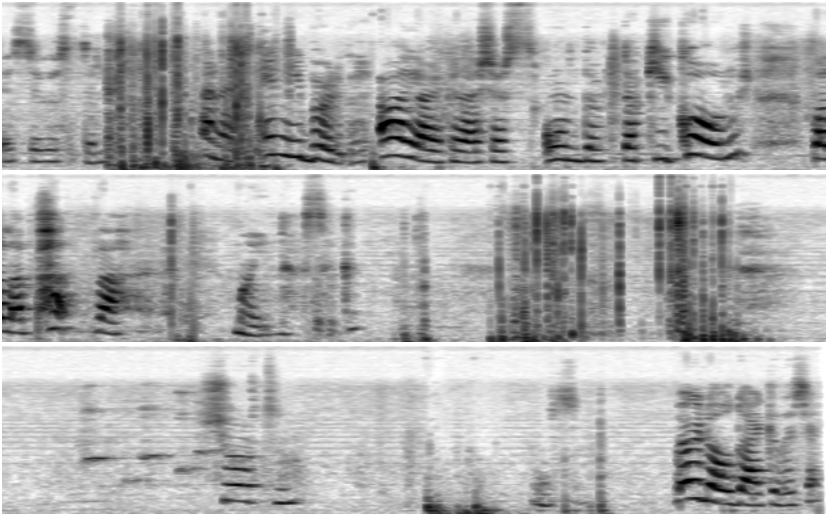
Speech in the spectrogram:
şöyle size göstereyim. Yani en iyi böyle Ay arkadaşlar 14 dakika olmuş. Valla patla. Mayın sakın. Şortum. Böyle oldu arkadaşlar.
